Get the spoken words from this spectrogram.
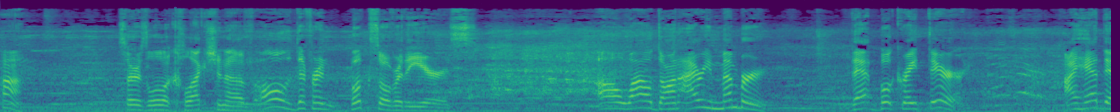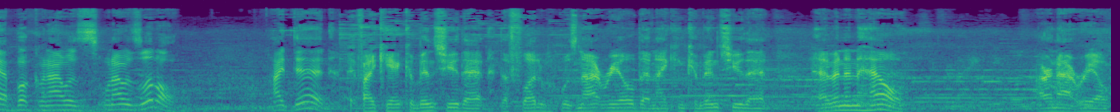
Huh. So there's a little collection of all the different books over the years. Oh wow, Dawn, I remember that book right there. I had that book when I was when I was little. I did. If I can't convince you that the flood was not real, then I can convince you that heaven and hell are not real.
